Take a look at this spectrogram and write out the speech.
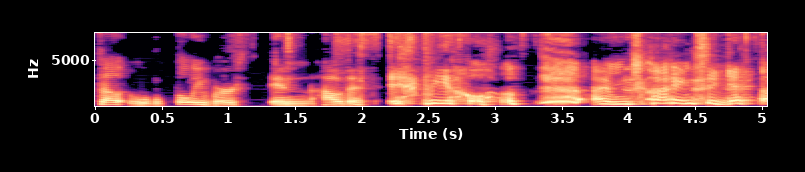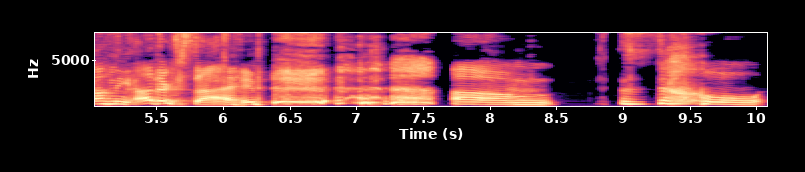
fully versed in how this feels. I'm trying to get on the other side. um, so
